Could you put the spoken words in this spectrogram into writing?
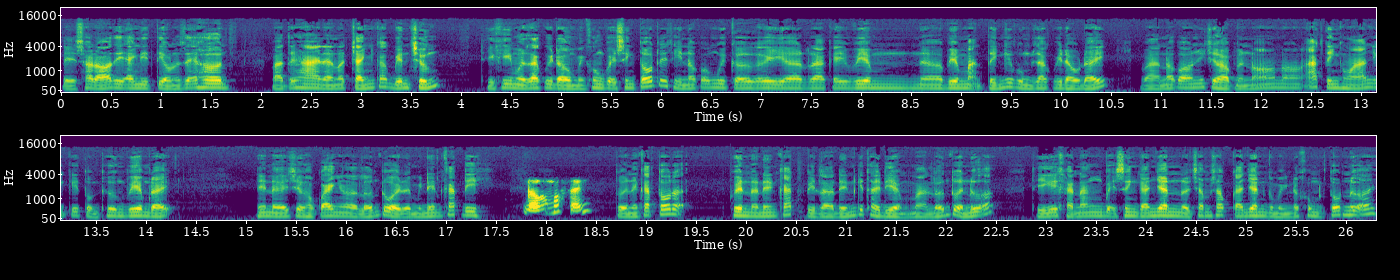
Để sau đó thì anh đi tiểu nó dễ hơn. Và thứ hai là nó tránh các biến chứng. Thì khi mà da quy đầu mình không vệ sinh tốt ấy, thì nó có nguy cơ gây ờ, ra cái viêm ờ, viêm mạn tính cái vùng da quy đầu đấy. Và nó có những trường hợp mà nó nó ác tính hóa những cái tổn thương viêm đấy. Nên là trường hợp của anh là lớn tuổi rồi mình nên cắt đi. Được không bác sĩ. Tuổi này cắt tốt ạ khuyên là nên cắt vì là đến cái thời điểm mà lớn tuổi nữa thì cái khả năng vệ sinh cá nhân rồi chăm sóc cá nhân của mình nó không được tốt nữa ấy.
